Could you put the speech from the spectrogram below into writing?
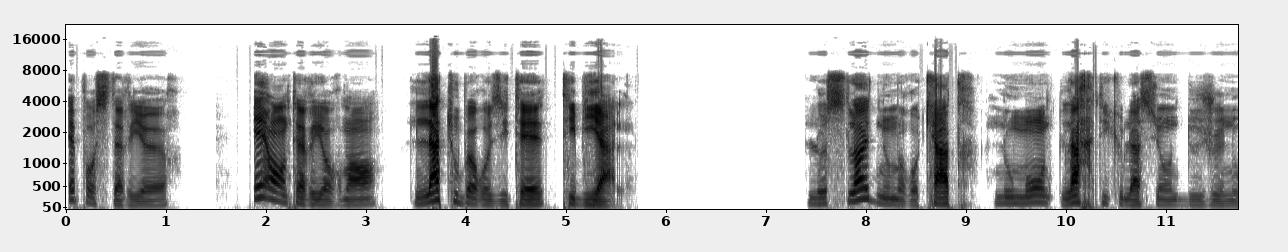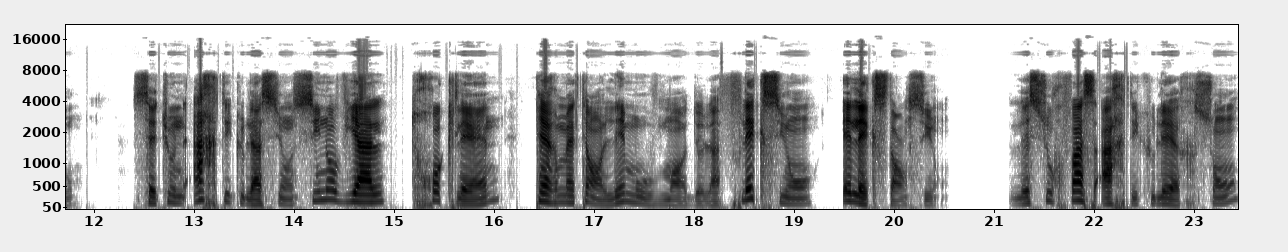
et postérieures, et antérieurement la tuberosité tibiale. Le slide numéro 4 nous montre l'articulation du genou. C'est une articulation synoviale trochléenne permettant les mouvements de la flexion et l'extension. Les surfaces articulaires sont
